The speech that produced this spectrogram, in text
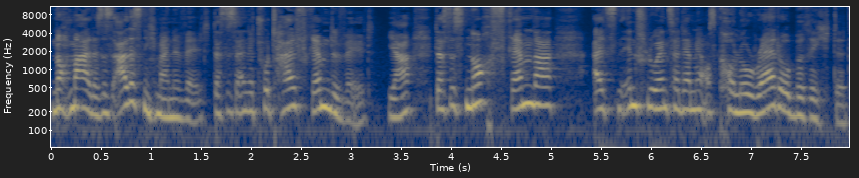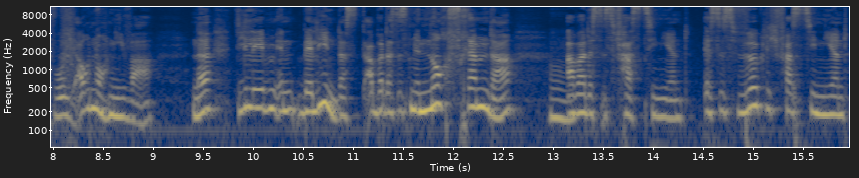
nochmal, das ist alles nicht meine Welt. Das ist eine total fremde Welt, ja. Das ist noch fremder als ein Influencer, der mir aus Colorado berichtet, wo ich auch noch nie war. Ne? Die leben in Berlin, das, aber das ist mir noch fremder Mhm. Aber das ist faszinierend. Es ist wirklich faszinierend.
